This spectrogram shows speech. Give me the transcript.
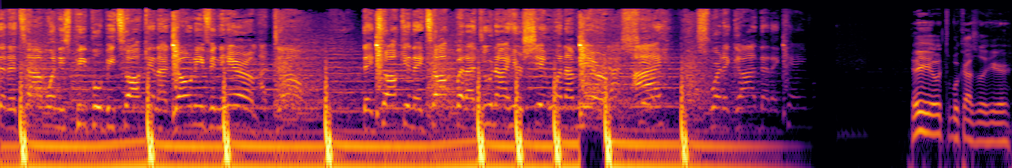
of the time when these people be talking, I don't even hear them. I don't. They talk and they talk, but I do not hear shit when I'm near them. I swear to God that I came. Hey, what's up, Castle here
